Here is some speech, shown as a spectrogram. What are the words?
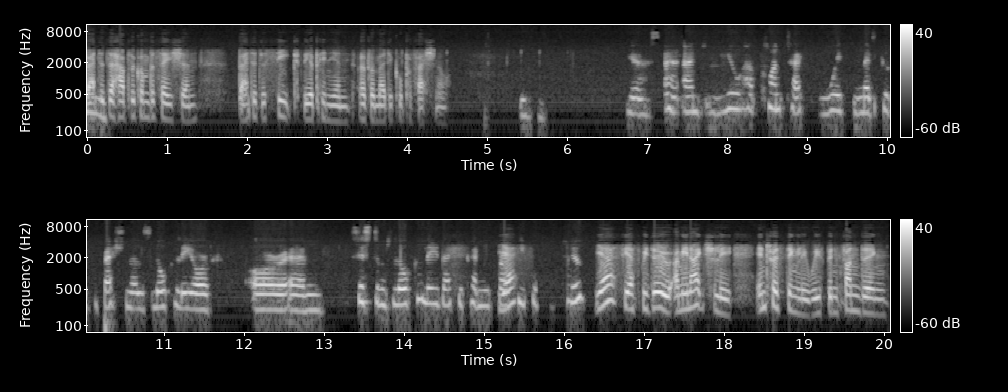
Better Mm. to have the conversation. Better to seek the opinion of a medical professional. Yes, and, and you have contact with medical professionals locally or or um, systems locally that you can refer Yes. people to. Yes, yes, we do. I mean, actually, interestingly, we've been funding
